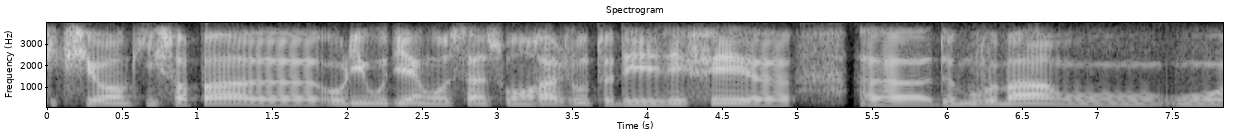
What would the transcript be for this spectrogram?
fiction, qui soit pas euh, hollywoodien au sens où on rajoute des effets de mouvement ou, ou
